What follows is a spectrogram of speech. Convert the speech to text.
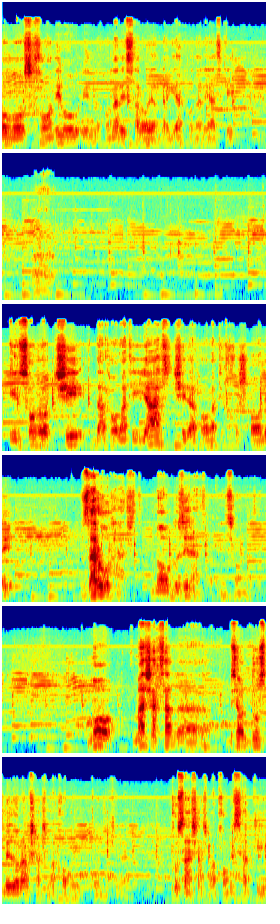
овозхониву ин ҳунари сарояндагӣ як ҳунаре аст ки инсонро чӣ дар ҳолати яъс чӣ дар ҳолати хушҳолӣ зарур ҳаст ногузир ҳаст инсон аз ин. Мо ман шахсан бисёр дӯст медорам шашмақоми خصوصا شش مقام سبکی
